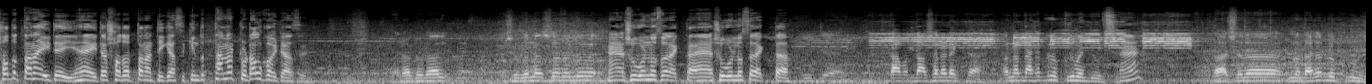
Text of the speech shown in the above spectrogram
সদর থানা এটাই হ্যাঁ এটা সদর থানা ঠিক আছে। কিন্তু থানার টোটাল কয়টা আছে? টোটাল সুবর্ণেশ্বর হলো হ্যাঁ একটা হ্যাঁ সুবর্ণচর একটা। তারপর দাসানের একটা। দাসাটা লক্ষ্মীর হ্যাঁ? দাসাটা না দাসার লক্ষ্মীর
